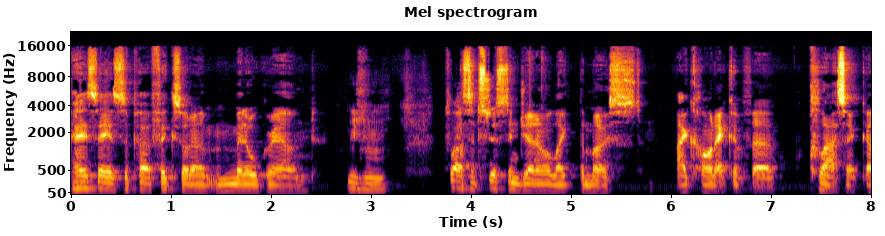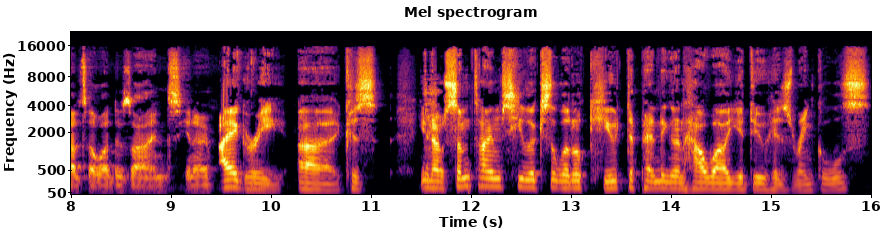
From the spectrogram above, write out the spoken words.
Heisei is the perfect sort of middle ground. mhm. Plus, it's just in general like the most iconic of the classic Godzilla designs. You know. I agree. Because, you know, sometimes he looks a little cute depending on how well you do his wrinkles.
